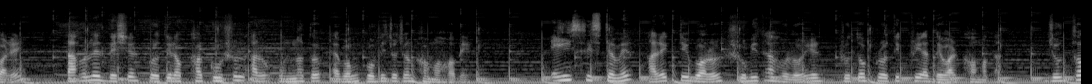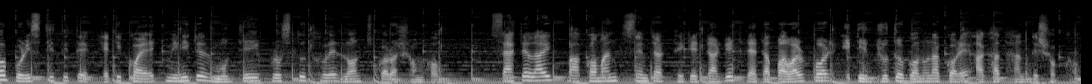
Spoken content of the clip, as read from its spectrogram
করে তাহলে দেশের প্রতিরক্ষা কৌশল আরও উন্নত এবং অভিযোজনক্ষম হবে। এই সিস্টেমের আরেকটি বড় সুবিধা হল এর দ্রুত প্রতিক্রিয়া দেওয়ার ক্ষমতা। যুদ্ধ পরিস্থিতিতে এটি কয়েক মিনিটের মধ্যেই প্রস্তুত হয়ে লঞ্চ করা সম্ভব। স্যাটেলাইট বা কমান্ড সেন্টার থেকে টার্গেট ডেটা পাওয়ার পর এটি দ্রুত গণনা করে আঘাত হানতে সক্ষম।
